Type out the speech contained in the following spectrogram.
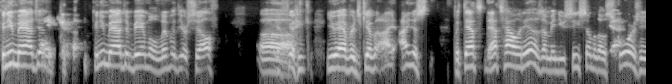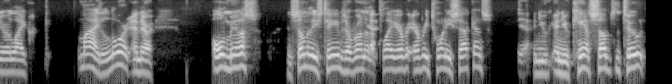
Can you imagine? Can you imagine being able to live with yourself? Uh, you average give I I just but that's that's how it is. I mean, you see some of those yeah. scores and you're like, my lord, and they're Ole Miss and some of these teams are running yeah. a play every every 20 seconds. Yeah. And you and you can't substitute.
